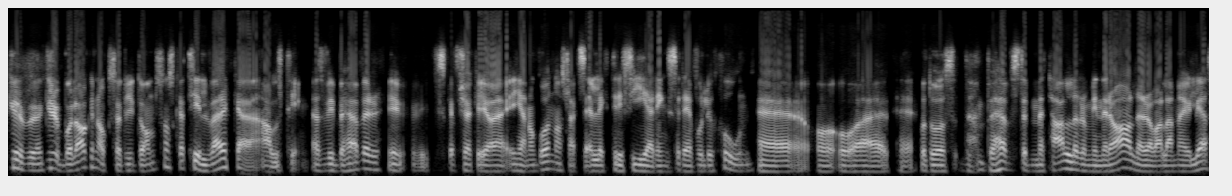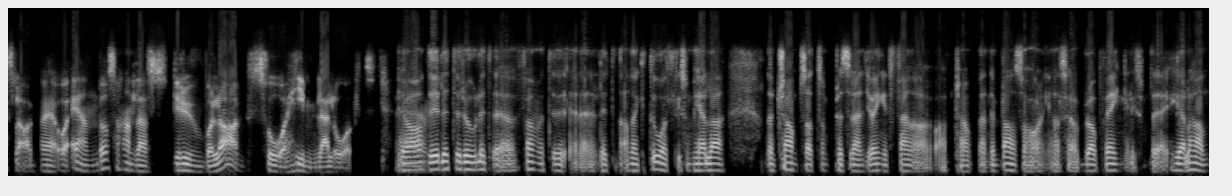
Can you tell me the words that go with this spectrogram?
gruv, gruvbolagen också, det är de som ska tillverka allting. Alltså vi behöver, vi ska försöka göra, genomgå någon slags elektrifieringsrevolution eh, och, och, eh, och då behövs det metaller och mineraler av alla möjliga slag och ändå så handlas gruvbolag så himla lågt. Ja, eh, det är lite roligt. Jag har en liten anekdot. Liksom hela, när Trump satt som president, jag är inget fan av, av Trump, men ibland så har han ganska bra poänger. Liksom det, hela han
